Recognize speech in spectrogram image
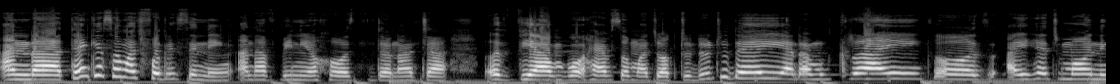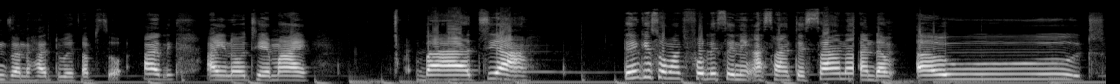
And uh, thank you so much for listening. And I've been your host, Donata Odhiambo. I have so much work to do today, and I'm crying because I hate mornings and I had to wake up so early. I know TMI. But yeah, thank you so much for listening. Asante sana, and I'm out.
